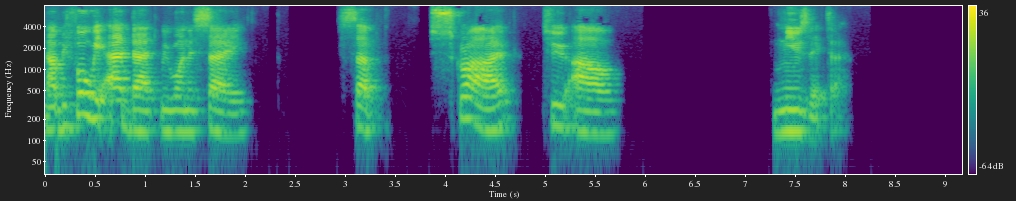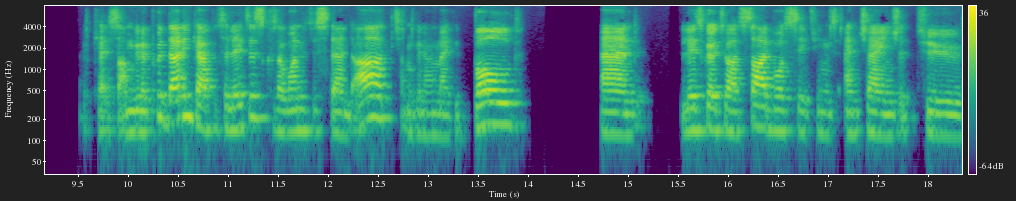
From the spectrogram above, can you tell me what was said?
Now, before we add that, we want to say subscribe to our newsletter. Okay, so I'm going to put that in capital letters because I want it to stand out. I'm going to make it bold. And let's go to our sidebar settings and change it to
